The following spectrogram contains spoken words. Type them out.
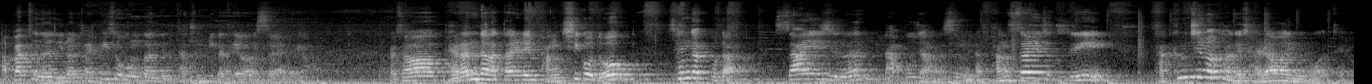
아파트는 이런 대피소 공간들이 다 준비가 되어 있어야 돼요. 그래서 베란다가 딸린 방 치고도 생각보다 사이즈는 나쁘지 않습니다. 방 사이즈들이 다 큼지막하게 잘 나와 있는 것 같아요.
